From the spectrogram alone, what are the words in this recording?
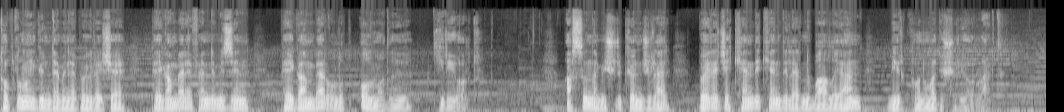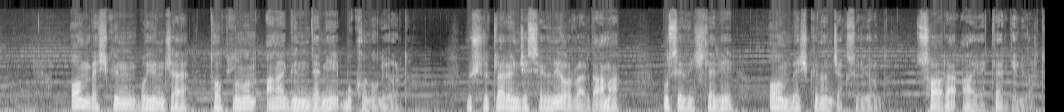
Toplumun gündemine böylece Peygamber Efendimizin peygamber olup olmadığı giriyordu. Aslında müşrik öncüler böylece kendi kendilerini bağlayan bir konuma düşürüyorlardı. 15 gün boyunca toplumun ana gündemi bu konu oluyordu. Müşrikler önce seviniyorlardı ama bu sevinçleri 15 gün ancak sürüyordu. Sonra ayetler geliyordu.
